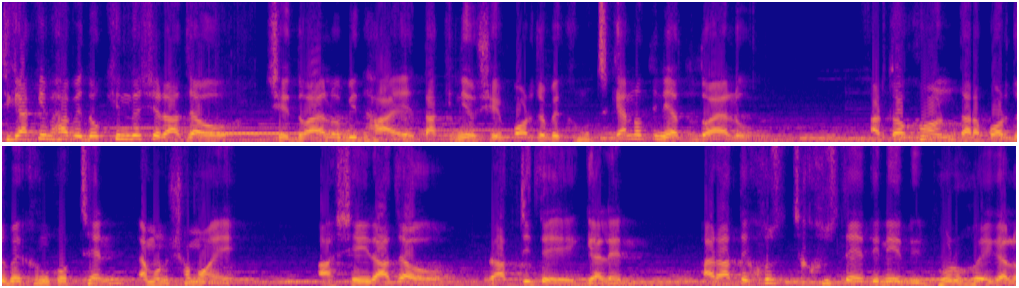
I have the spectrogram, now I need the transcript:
ঠিক একইভাবে দক্ষিণ দেশের রাজাও সেই দয়ালু বিধায় তাকে নিয়েও সে পর্যবেক্ষণ হচ্ছে কেন তিনি এত দয়ালু? আর তখন তারা পর্যবেক্ষণ করছেন এমন সময়ে, আর সেই রাজাও রাত্রিতে গেলেন। আর রাতে খুঁজতে খুঁজতে তিনি ভোর হয়ে গেল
